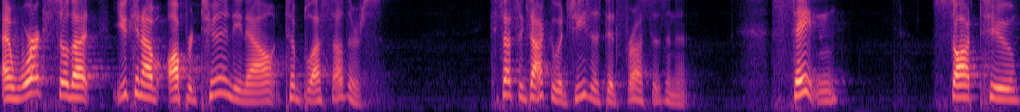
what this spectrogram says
and work so that you can have opportunity now to bless others. Because that's exactly what Jesus did for us, isn't it? Satan sought to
